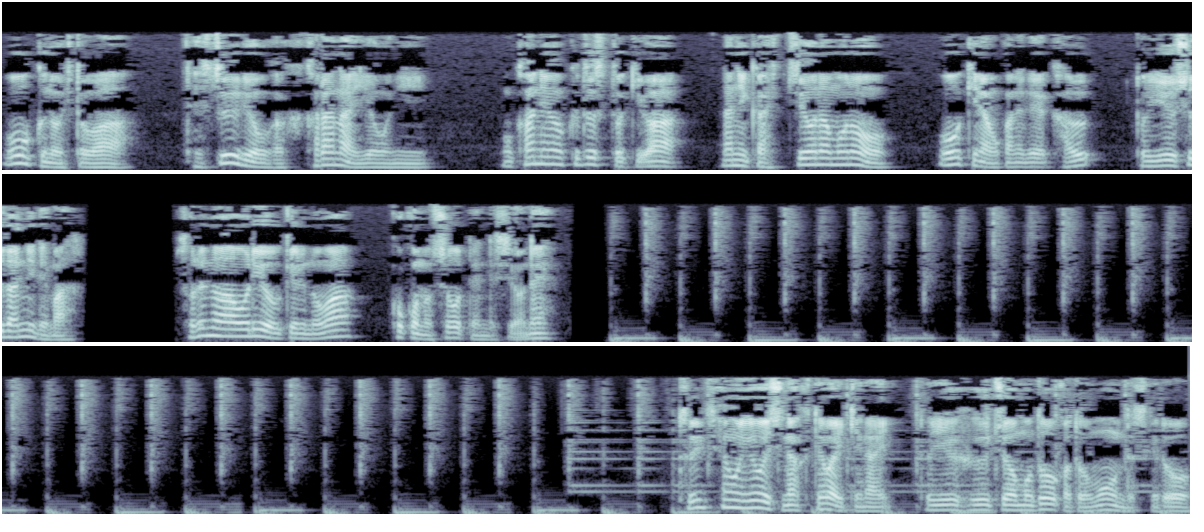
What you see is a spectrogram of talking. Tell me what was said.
多くの人は手数料がかからないように、お金を崩すときは何か必要なものを大きなお金で買うという手段に出ます。それの煽りを受けるのは個々の焦点ですよね。推薦を用意しなくてはいけないという風潮もどうかと思うんですけど、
